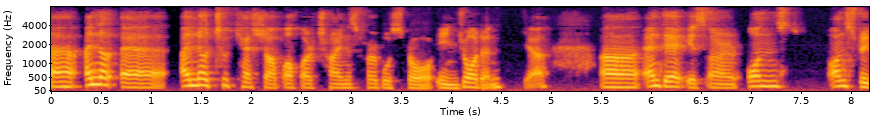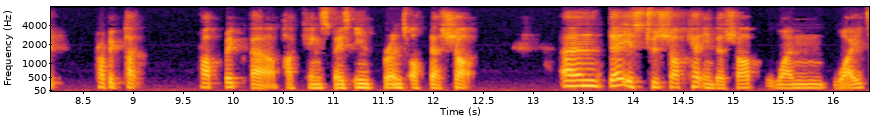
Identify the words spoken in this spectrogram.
Uh, I know uh, I know two cat shop of our Chinese herbal store in Jordan. Yeah, uh, and there is an on on street public public parking space in front of that shop. And there is two shop cat in the shop, one white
